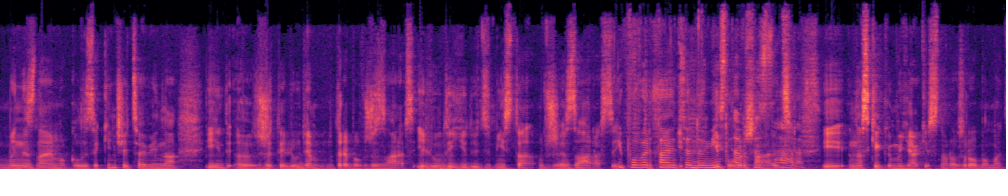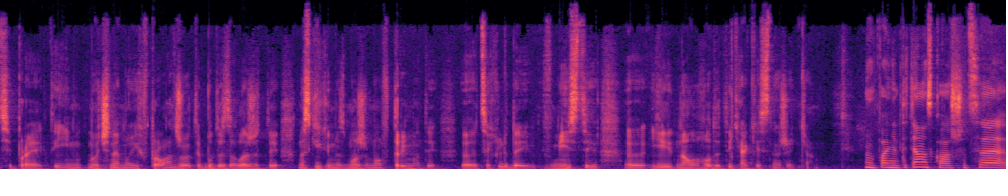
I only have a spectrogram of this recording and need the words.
ми не знаємо, коли закінчиться війна, і жити людям треба вже зараз. І люди їдуть з міста вже зараз. І повертаються до міста вже повертаються. зараз. І наскільки ми якісно розробимо ці проекти і почнемо їх впроваджувати, буде залежати наскільки ми зможемо втримати цих людей в місті і налагодити якісне життя. Ну, пані Тетяна сказала, що це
